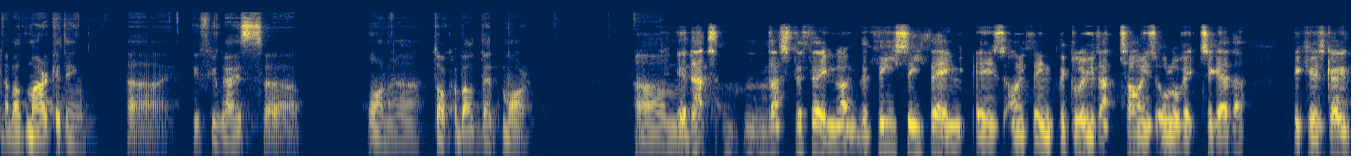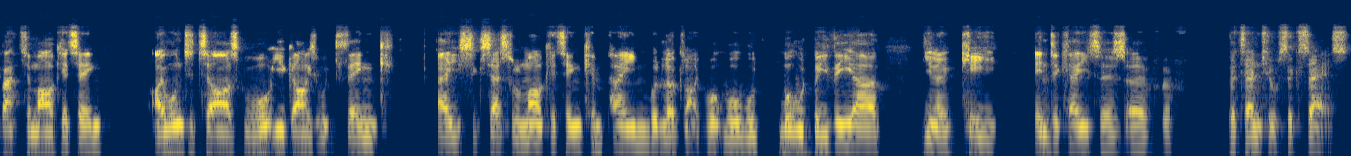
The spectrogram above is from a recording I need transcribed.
about marketing. Uh, if you guys uh, want to talk about that more. Um, yeah, that's that's the thing. Like the VC thing is, I think, the glue that ties all of it together. Because going back to marketing, I wanted to ask what you guys would think a successful marketing campaign would look like. What, what would what would be the uh, you know key indicators of, of potential success?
